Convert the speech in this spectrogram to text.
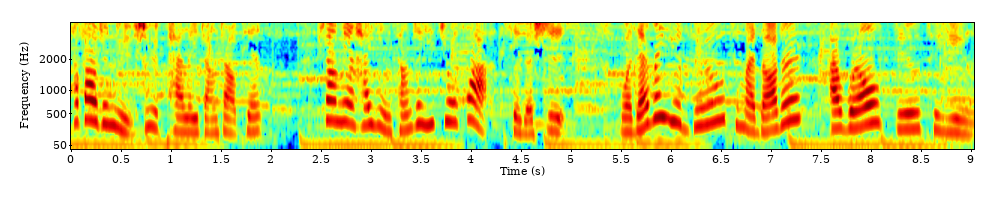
他抱着女婿拍了一张照片，上面还隐藏着一句话，写的是。Whatever you do to my daughter, I will do to you。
